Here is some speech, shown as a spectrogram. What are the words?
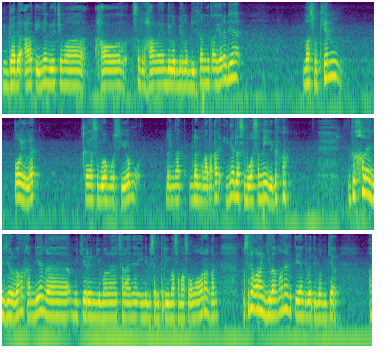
nggak ada artinya gitu cuma hal sederhana yang dilebih-lebihkan gitu. Akhirnya dia masukin toilet ke sebuah museum dan dan mengatakan ini adalah sebuah seni gitu. Itu hal yang jujur banget kan. Dia nggak mikirin gimana caranya ini bisa diterima sama semua orang kan. Maksudnya orang gila mana gitu yang tiba-tiba mikir e,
